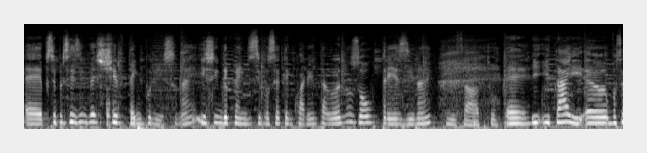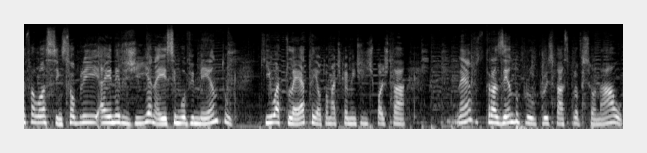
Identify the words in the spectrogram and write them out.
é, você precisa investir tempo nisso, né? Isso independe se você tem 40 anos ou 13, né? Exato. É. E, e tá aí, é, você falou assim sobre a energia, né? Esse movimento que o atleta, e automaticamente a gente pode estar tá, né, trazendo para o espaço profissional,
